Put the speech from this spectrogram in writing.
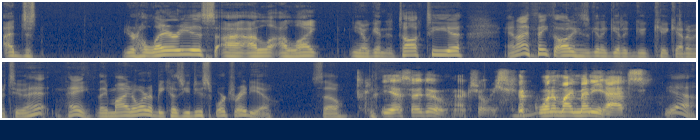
I just you're hilarious. I, I, I like you know getting to talk to you, and I think the audience is going to get a good kick out of it too. Hey, hey, they might order because you do sports radio. So yes, I do actually. One of my many hats. Yeah.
